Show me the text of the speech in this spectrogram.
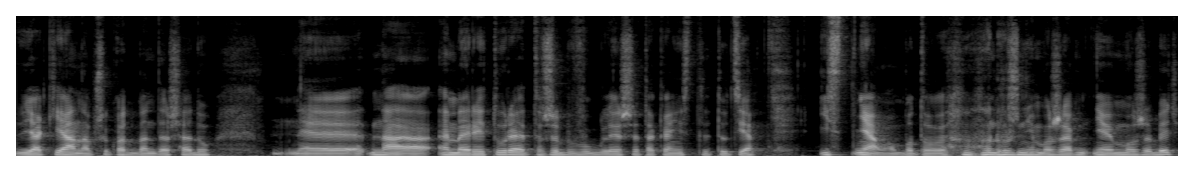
jak ja na przykład będę szedł e, na emeryturę, to żeby w ogóle jeszcze taka instytucja istniała, bo to różnie może, nie, może być,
